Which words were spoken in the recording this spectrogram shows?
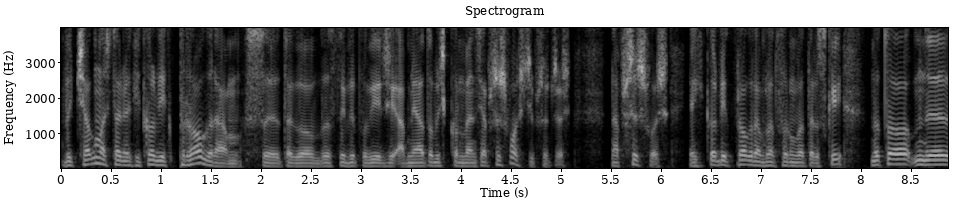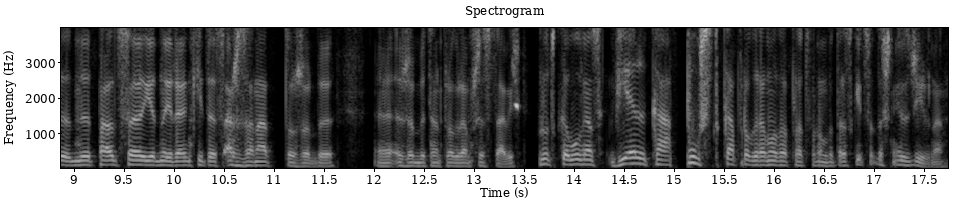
wyciągnąć tam jakikolwiek program z, tego, z tej wypowiedzi, a miała to być konwencja przyszłości przecież, na przyszłość, jakikolwiek program Platformy Obywatelskiej, no to y, y, palce jednej ręki to jest aż zanadto, żeby żeby ten program przedstawić. Krótko mówiąc, wielka pustka programowa Platformy Obywatelskiej, co też nie jest dziwne.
